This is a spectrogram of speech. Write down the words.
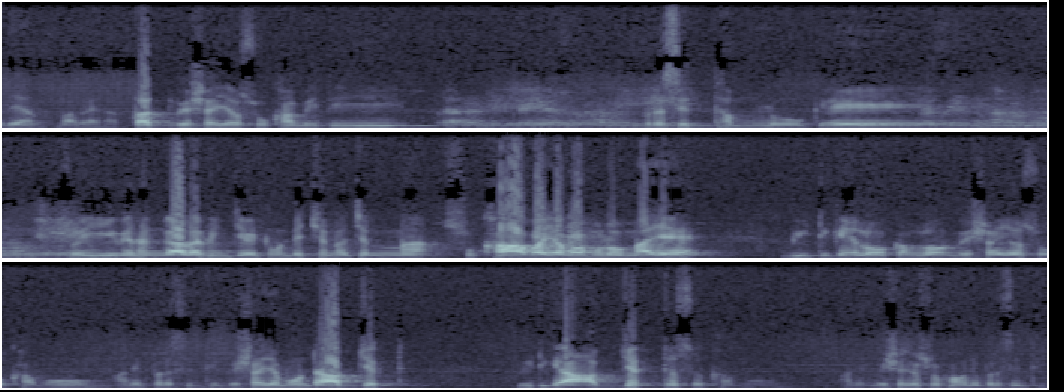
అదే అంటున్నారు ఆయన. తద్విషయ సుఖమితి ప్రసిద్ధం లోకే. సో ఈ విధంగా లభించేటువంటి చిన్న చిన్న సుఖావయవములు ఉన్నాయే వీటికే లోకంలో విషయ సుఖము అని ప్రసిద్ధి. విషయము అంటే ఆబ్జెక్ట్. వీటికే ఆబ్జెక్ట్ సుఖము అని విషయ సుఖం అని ప్రసిద్ధి.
